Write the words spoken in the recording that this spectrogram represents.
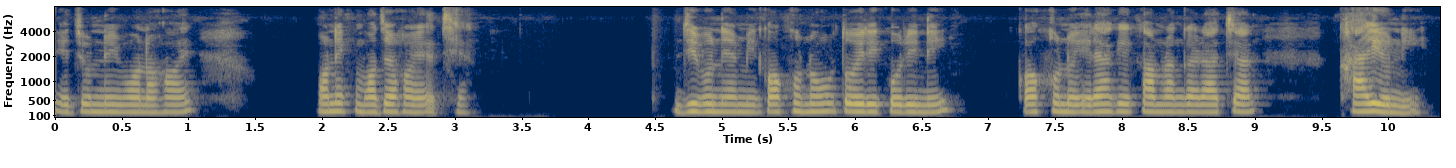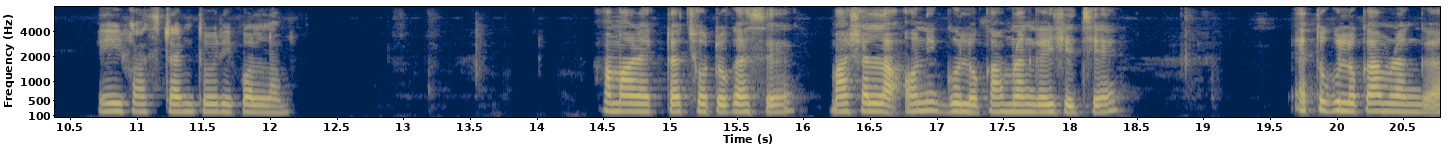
এজন্যই মনে হয় অনেক মজা হয়েছে। জীবনে আমি কখনো তৈরি করিনি। কখনো এর আগে কামরাঙ্গার আচার খাইও নি এই ফার্স্ট টাইম তৈরি করলাম। আমার একটা ছোট গাছে মাসাল্লাহ অনেকগুলো কামরাঙ্গা এসেছে। এতগুলো কামরাঙ্গা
